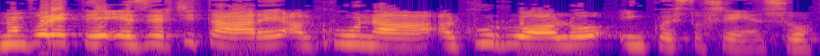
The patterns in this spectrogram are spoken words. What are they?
non volete esercitare alcuna, alcun ruolo in questo senso.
